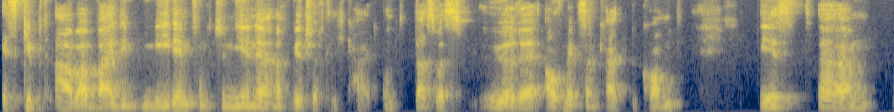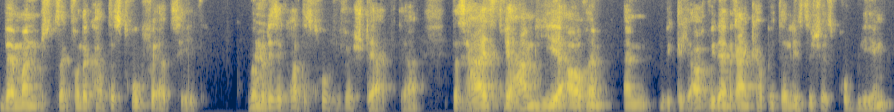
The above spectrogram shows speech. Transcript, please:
es gibt aber, weil die Medien funktionieren ja nach Wirtschaftlichkeit und das, was höhere Aufmerksamkeit bekommt, ist, ähm, wenn man sozusagen von der Katastrophe erzählt wenn man diese Katastrophe verstärkt. Ja. Das heißt, wir haben hier auch ein, ein, wirklich auch wieder ein rein kapitalistisches Problem.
